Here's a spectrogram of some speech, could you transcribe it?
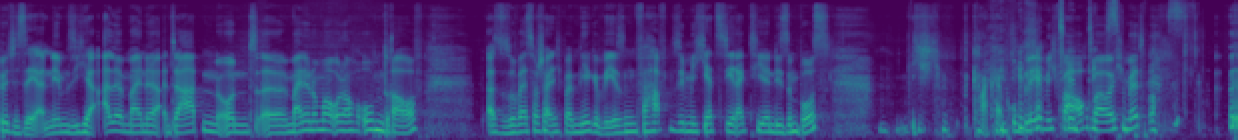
Bitte sehr, nehmen Sie hier alle meine Daten und äh, meine Nummer auch noch oben drauf. Also so wäre es wahrscheinlich bei mir gewesen. Verhaften Sie mich jetzt direkt hier in diesem Bus. Ich, gar kein Problem, ich fahre auch bei euch mit.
